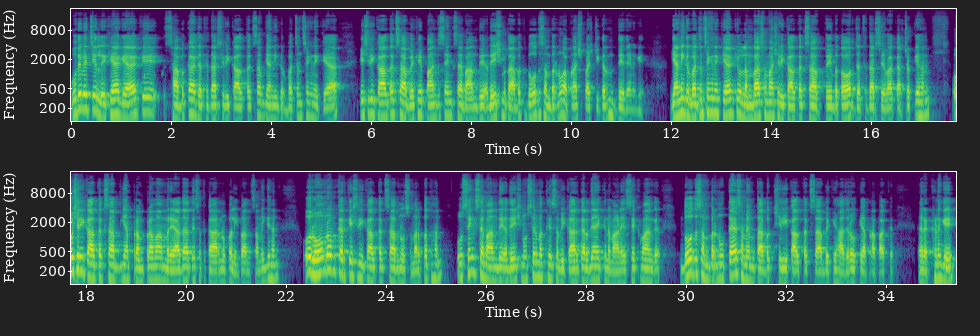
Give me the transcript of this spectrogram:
ਉਹਦੇ ਵਿੱਚ ਇਹ ਲਿਖਿਆ ਗਿਆ ਕਿ ਸਾਬਕਾ ਜਥੇਦਾਰ ਸ਼੍ਰੀ ਅਕਾਲ ਤਖਤ ਸਾਹਿਬ ਗਿਆਨੀ ਗੁਰਬਚਨ ਸਿੰਘ ਨੇ ਕਿਹਾ ਕਿ ਸ਼੍ਰੀ ਅਕਾਲ ਤਖਤ ਸਾਹਿਬ ਵਿਖੇ ਪੰਜ ਸਿੰਘ ਸਹਿਬਾਨ ਦੇ ਆਦੇਸ਼ ਮੁਤਾਬਕ 2 ਦਸੰਬਰ ਨੂੰ ਆਪਣਾ ਸਪਸ਼ਟੀਕਰਨ ਦੇ ਦੇਣਗੇ। ਗਿਆਨੀ ਗੁਰਬਚਨ ਸਿੰਘ ਨੇ ਕਿਹਾ ਕਿ ਉਹ ਲੰਬਾ ਸਮਾਂ ਸ਼੍ਰੀ ਅਕਾਲ ਤਖਤ ਸਾਹਿਬ ਤੇ ਬਤੌਰ ਜਥੇਦਾਰ ਸੇਵਾ ਕਰ ਚੁੱਕੇ ਹਨ। ਉਹ ਸ਼੍ਰੀ ਅਕਾਲ ਤਖਤ ਸਾਹਿਬ ਦੀਆਂ ਪਰੰਪਰਾਵਾਂ, ਮਰਿਆਦਾ ਤੇ ਸਤਿਕਾਰ ਨੂੰ ਭਲੀ ਭਾਂਤ ਸਮਝਦੇ ਹਨ। ਉਹ ਰੋਮ ਰੋਮ ਕਰਕੇ ਸ਼੍ਰੀ ਅਕਾਲ ਤਖਤ ਸਾਹਿਬ ਨੂੰ ਸਮਰਪਿਤ ਹਨ। ਉਹ ਸਿੰਘ ਸਹਿਬਾਨ ਦੇ ਆਦੇਸ਼ ਨੂੰ ਸਿਰ ਮੱਥੇ ਸਵੀਕਾਰ ਕਰਦਿਆਂ ਇੱਕ ਨਿਮਾਣੇ ਸਿੱਖ ਵਾਂਗ 2 ਦਸੰਬਰ ਨੂੰ ਤੈਅ ਸਮੇਂ ਮੁਤਾਬਕ ਸ਼੍ਰੀ ਅਕਾਲ ਤਖਤ ਸਾਹਿਬ ਵਿਖੇ ਹਾਜ਼ਰ ਹੋ ਕੇ ਆਪਣਾ ਪੱਖ ਰੱਖਣਗੇ।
